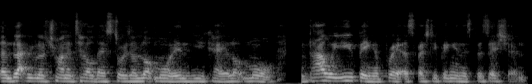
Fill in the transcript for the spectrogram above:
and black people are trying to tell their stories a lot more in the UK, a lot more. How are you being a Brit, especially being in this position,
